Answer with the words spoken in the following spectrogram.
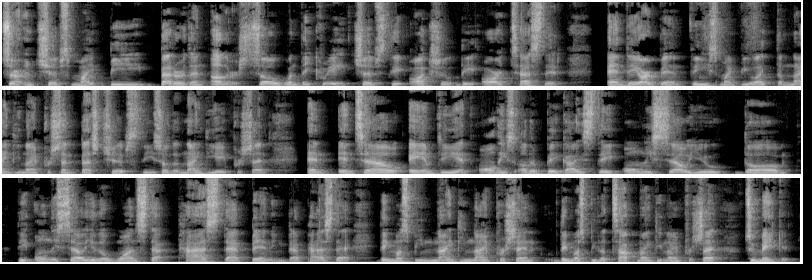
Certain chips might be better than others. So when they create chips, they actually they are tested and they are been. These might be like the 99% best chips. These are the 98%. And Intel, AMD, and all these other big guys, they only sell you the they only sell you the ones that pass that binning, that pass that. They must be 99%, they must be the top 99% to make it.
